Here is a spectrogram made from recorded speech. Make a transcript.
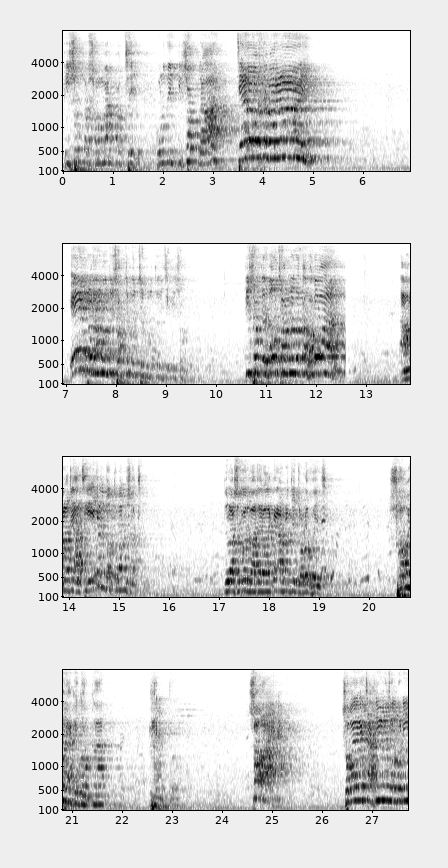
কৃষকরা সম্মান পাচ্ছে। কোনোদিন কৃষকরা চেয়ারে বসতে পারে নাই। এই প্রধানমন্ত্রী সবচেয়ে উচ্চ গুরুত্ব দিচ্ছে কৃষকদের। কৃষকদের বলছে, অন্নদাতা ভগবান, আমরা যে আছি, এখানে যত মানুষ আছে তুলাসাগর বাজার এলাকায় আমরা যে জড়ো হয়েছি সবার আগে দরকার খাদ্য। আগে সবাই আগে চাকরি হলে চলবো নি?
